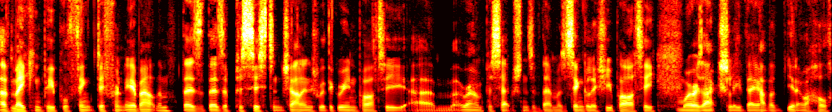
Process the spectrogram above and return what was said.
of making people think differently about them. There's there's a persistent challenge with the Green Party um, around perceptions of them as a single issue party, whereas actually they have a you know a whole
